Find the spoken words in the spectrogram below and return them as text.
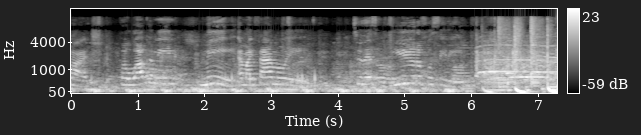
Much for welcoming me and my family to this beautiful city.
